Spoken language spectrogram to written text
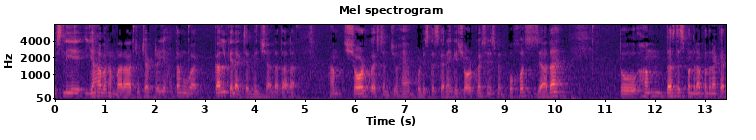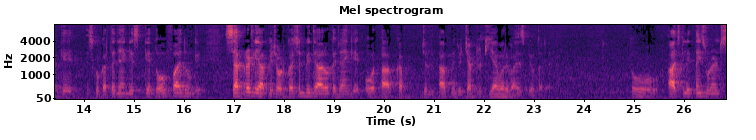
इसलिए यहाँ पर हमारा जो चैप्टर ये ख़त्म हुआ, कल के लेक्चर में इन ताला हम शॉर्ट क्वेश्चन जो हैं हमको डिस्कस करेंगे। शॉर्ट क्वेश्चन इसमें बहुत ज़्यादा हैं। तो हम 10 10 15 15 करके इसको करते जाएँगे। इसके दो फ़ायदे होंगे। सेपरेटली आपके शॉर्ट क्वेश्चन भी तैयार होते जाएँगे और आपका जो, आपने जो चैप्टर किया है वो रिवाइज भी होता जाएगा। तो आज के लिए इतना ही स्टूडेंट्स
